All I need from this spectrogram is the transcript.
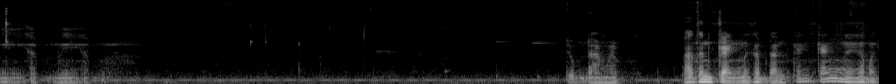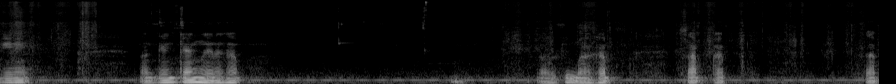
นี่ครับนี่ครับจุ่มน้ำครับ ระท่านแก่งนะครับ ดังแก้งๆเลยครับเมื่อกี้นี้ดังแก้งๆเลยนะครับ เราขึ้นมาครับ ซับครับ ซับ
